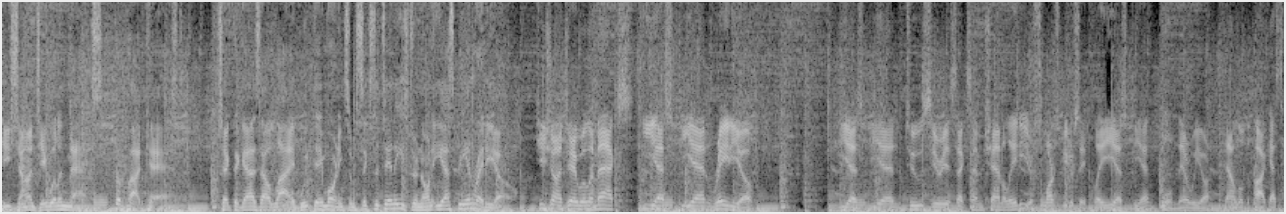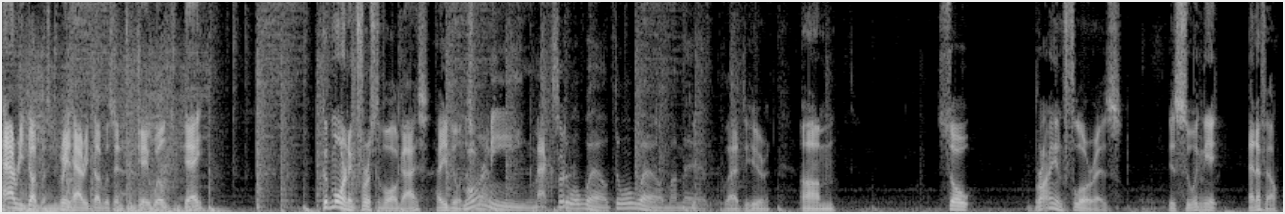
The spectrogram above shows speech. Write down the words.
Keyshawn, J. Will, and Max, the podcast. Check the guys out live weekday mornings from 6 to 10 Eastern on ESPN Radio. Keyshawn, J. Will, and Max, ESPN Radio. ESPN 2, Sirius XM Channel 80. Your smart speaker say play ESPN. Boom, there we are. Download the podcast. Harry Douglas, the great Harry Douglas, in for J. Will today. Good morning, first of all, guys. How you doing this morning? Morning, Maxer. Doing well, doing well, my man. Glad to hear it. Um, so, Brian Flores is suing the NFL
